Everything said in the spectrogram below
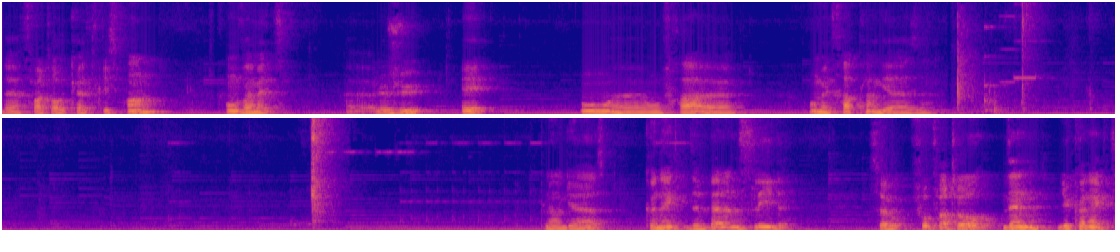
The throttle cut is on. On va mettre le jus et on, euh, fera, euh, on mettra plein gaz. Plein gaz. Connect the balance lead. So full throttle, then you connect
